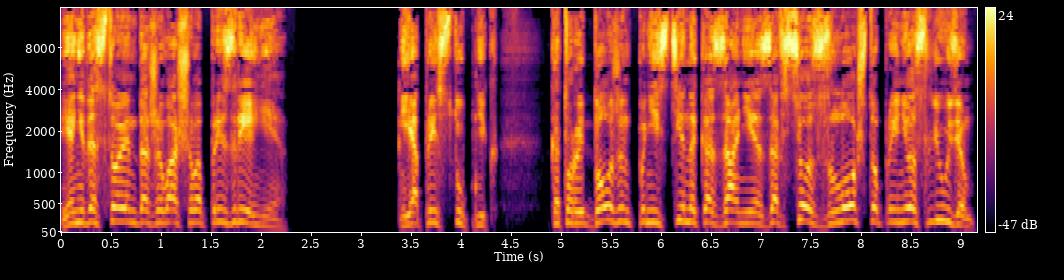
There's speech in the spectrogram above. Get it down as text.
Я недостоин даже вашего презрения. Я преступник — который должен понести наказание за все зло, что принес людям.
